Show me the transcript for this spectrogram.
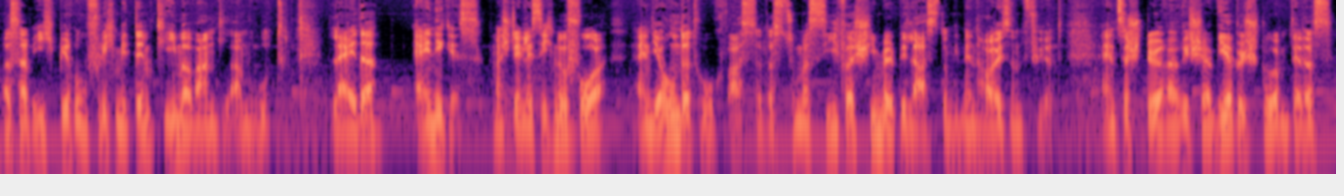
Was habe ich beruflich mit dem Klimawandel am Hut? Leider einiges. Man stelle sich nur vor, ein Jahrhunderthochwasser, das zu massiver Schimmelbelastung in den Häusern führt, ein zerstörerischer Wirbelsturm, der das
